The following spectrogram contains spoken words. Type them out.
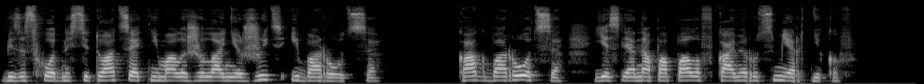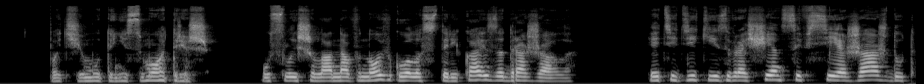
Безысходность ситуации отнимала желание жить и бороться. Как бороться, если она попала в камеру смертников? «Почему ты не смотришь?» — услышала она вновь голос старика и задрожала. — эти дикие извращенцы все жаждут,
